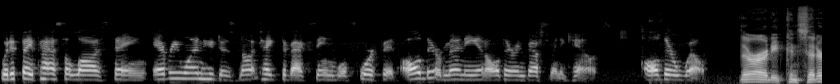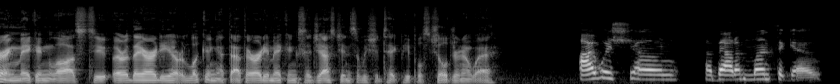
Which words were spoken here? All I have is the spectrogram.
What if they pass a law saying everyone who does not take the vaccine will forfeit all their money and all their investment accounts, all their wealth? they're already considering making laws to, or they already are looking at that. They're already making suggestions that we should take people's children away. I was shown about a month ago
